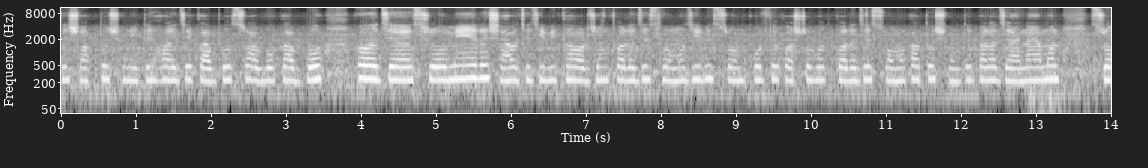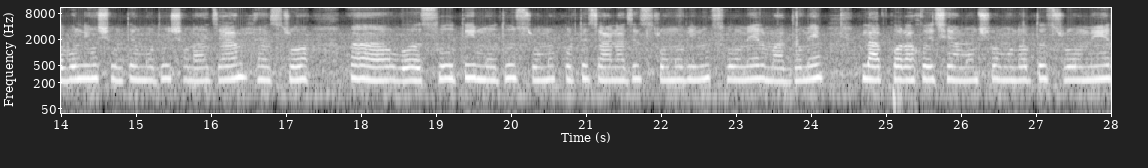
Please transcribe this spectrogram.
যে শক্ত শুনিতে হয়, যে কাব্য শ্রাব্য কাব্য যে শ্রমের সাহায্যে জীবিকা অর্জন করে, যে শ্রমজীবী শ্রম করতে কষ্টবোধ করে, যে শ্রমকাতর শুনতে পারা যায় না, এমন শ্রবণীয় শুনতে মধু শোনায় যা শ্রম শ্রুতি মধু শ্রম করতে চায় না যে শ্রম শ্রমবিমুখ শ্রমের মাধ্যমে লাভ করা হয়েছে। এমন সমলব্ধ শ্রমের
